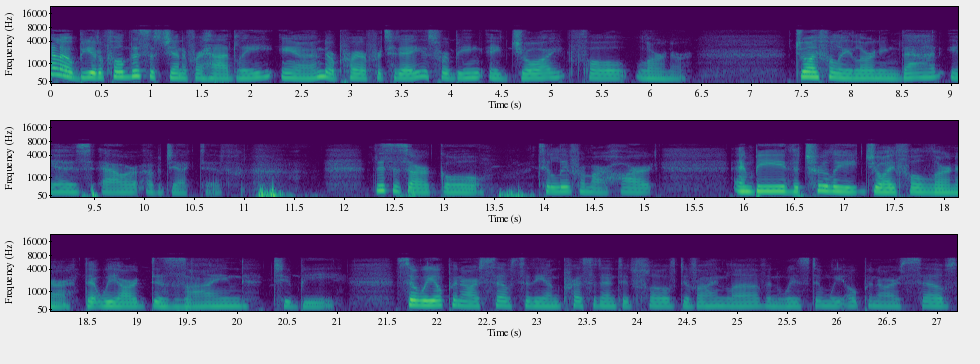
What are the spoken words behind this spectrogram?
Hello, beautiful. This is Jennifer Hadley, and our prayer for today is for being a joyful learner. Joyfully learning, that is our objective. This is our goal to live from our heart and be the truly joyful learner that we are designed to be. So we open ourselves to the unprecedented flow of divine love and wisdom. We open ourselves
